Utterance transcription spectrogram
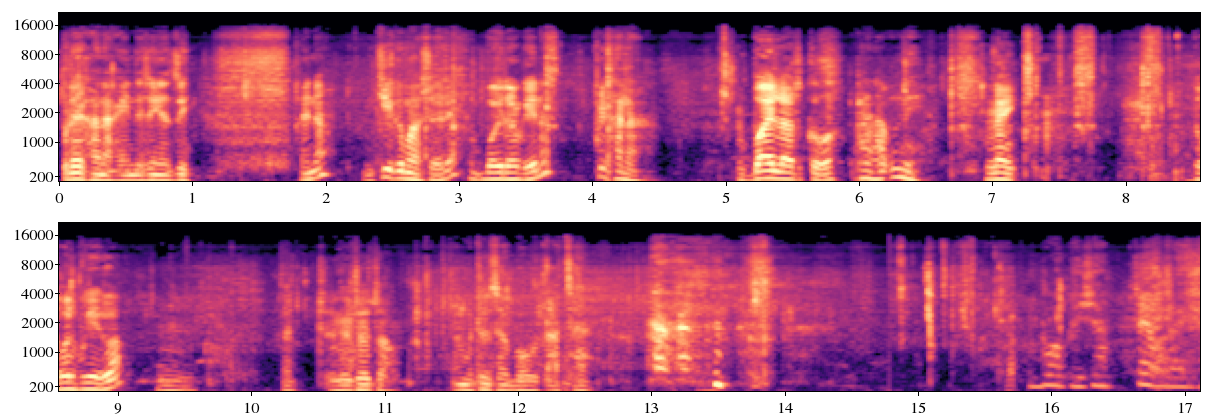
पुरै खाना खाइँदैछ यहाँ चाहिँ। होइन? के को मासु अरे? ब्रोइलरको होइन? के खाना। ब्रोइलरको हो। खाना पनि। नै। डबल पुगेको मिठो छ। मिठो छ बहुत अच्छा। चाहिँ रहेछ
